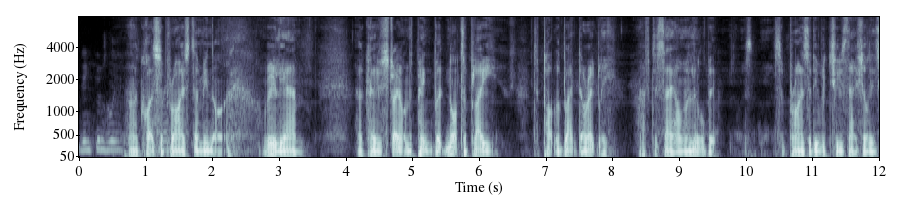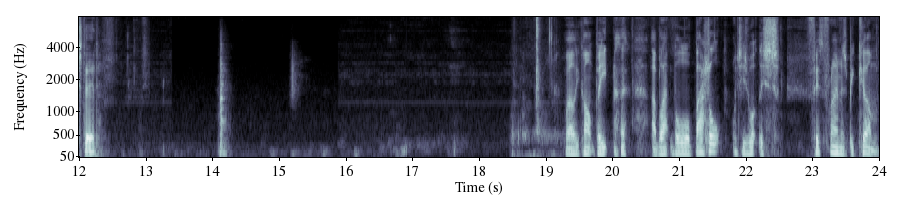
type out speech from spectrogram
Ding Junhui. I'm quite surprised. I mean, I really am. Okay, straight on the pink, but not to play to pot the black directly. I have to say, I'm a little bit surprised that he would choose that shot instead. Well, you can't beat a black ball battle, which is what this fifth frame has become.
